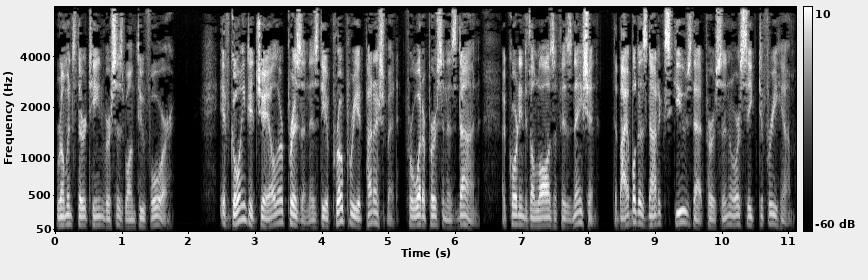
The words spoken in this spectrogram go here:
Romans 13 verses 1 through 4. If going to jail or prison is the appropriate punishment for what a person has done, according to the laws of his nation, the Bible does not excuse that person or seek to free him.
